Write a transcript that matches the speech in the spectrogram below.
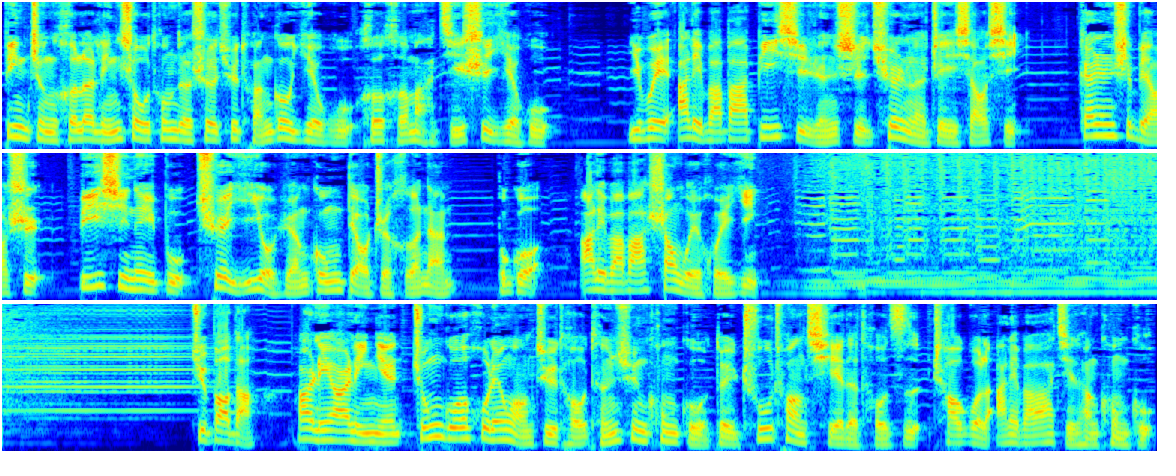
并整合了零售通的社区团购业务和盒马集市业务。一位阿里巴巴 B 系人士确认了这一消息。该人士表示，B 系内部确已有员工调至河南，不过阿里巴巴尚未回应。据报道，二零二零年，中国互联网巨头腾讯控股对初创企业的投资超过了阿里巴巴集团控股。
